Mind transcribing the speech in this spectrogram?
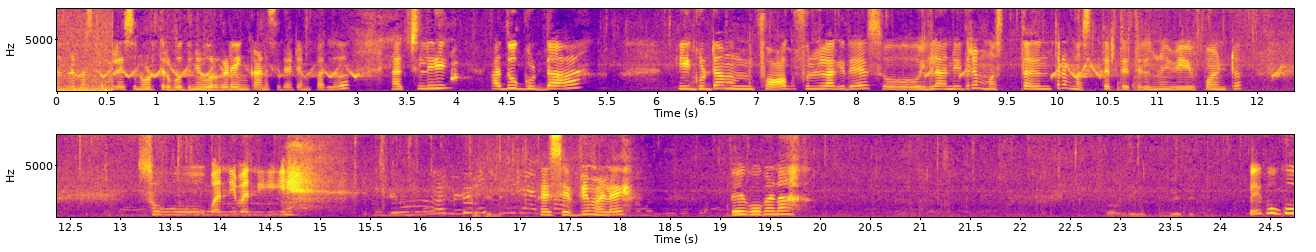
ಅಂದರೆ ಮಸ್ತ್ ಪ್ಲೇಸ್ ನೋಡ್ತಿರ್ಬೋದು ನೀವು. ಹೊರಗಡೆ ಹಿಂಗೆ ಕಾಣಿಸಿದೆ ಟೆಂಪಲ್ ಆ್ಯಕ್ಚುಲಿ ಅದು ಗುಡ್ಡ. ಈ ಗುಡ್ಡ ಫಾಗ್ ಫುಲ್ ಆಗಿದೆ ಸೊ ಇಲ್ಲ ಅಂದಿದ್ರೆ ಮಸ್ತ್ ಅಂತಾರೆ ಮಸ್ತ್ ಇರ್ತೈತೆ ಅಲ್ಲಿ ವ್ಯೂ ಪಾಯಿಂಟು ಸೊ ಬನ್ನಿ ಬನ್ನಿ. ಸೆವಿ ಮಳೆ. ಬೇಗ ಹೋಗೋಣ. ಬೇಗ ಹೋಗು.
